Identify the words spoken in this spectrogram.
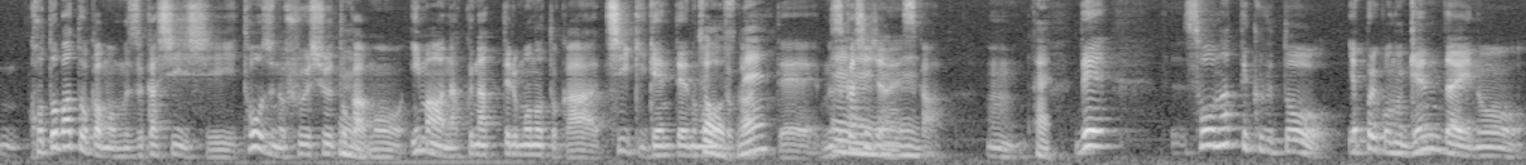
言葉とかも難しいし当時の風習とかも、今はなくなってるものとか地域限定のものとかあって難しいじゃないですか。でそうなってくるとやっぱりこの現代の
